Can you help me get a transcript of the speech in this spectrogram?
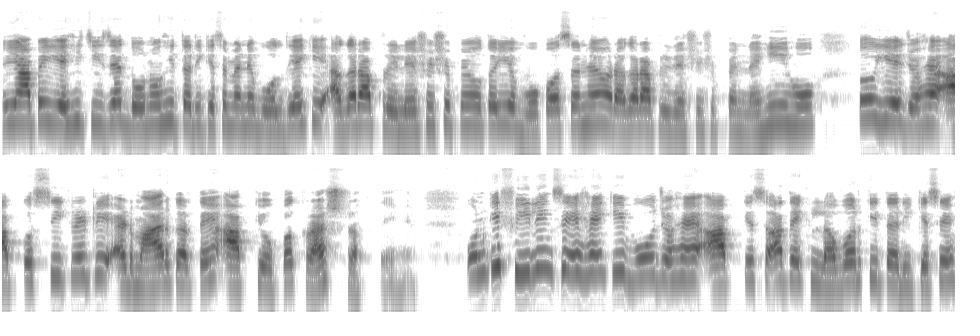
तो यहाँ पे यही चीज़ है, दोनों ही तरीके से मैंने बोल दिया कि अगर आप रिलेशनशिप में हो तो ये वो पर्सन है और अगर आप रिलेशनशिप में नहीं हो तो ये जो है आपको सीक्रेटली एडमायर करते हैं, आपके ऊपर क्रश रखते हैं। उनकी फीलिंग्स ये है कि वो जो है आपके साथ एक लवर की तरीके से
